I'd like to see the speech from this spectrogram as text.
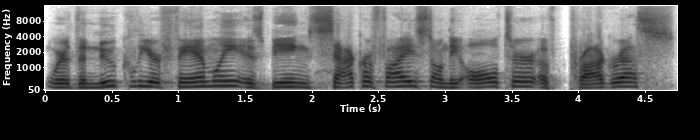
where the nuclear family is being sacrificed on the altar of progress.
